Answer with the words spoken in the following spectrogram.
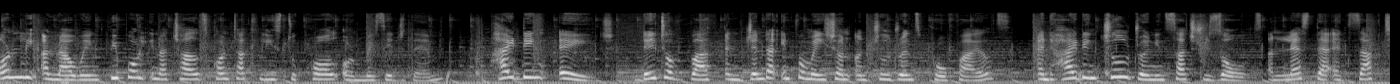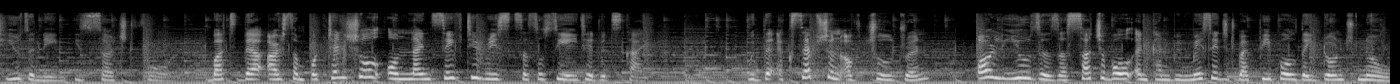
only allowing people in a child's contact list to call or message them, hiding age, date of birth and gender information on children's profiles, and hiding children in search results unless their exact username is searched for. But there are some potential online safety risks associated with Skype. With the exception of children, all users are searchable and can be messaged by people they don't know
